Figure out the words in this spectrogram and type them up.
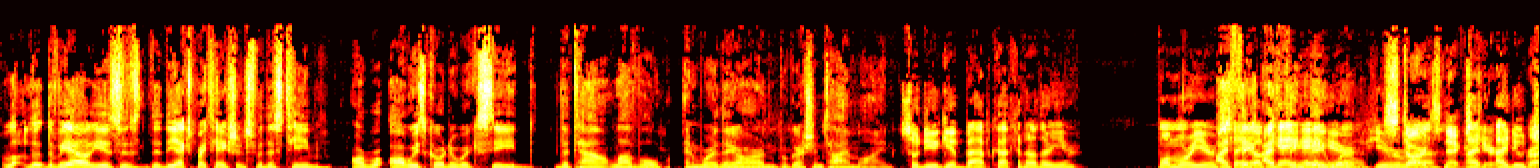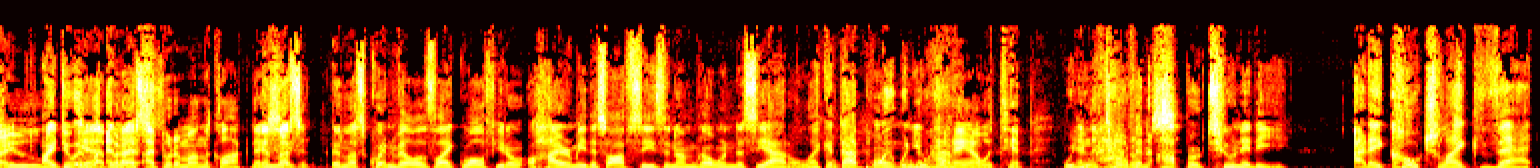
Look, look, the reality is, is the, the expectations for this team are always going to exceed the talent level and where they are in the progression timeline. so do you give Babcock another year? One more year? I Say, think- I think hey, they you're- will. you're, Starts uh, next year, I do right? too. I do, Yeah, unless- but I, I put him on the clock next unless season. unless Quenneville is like, well, if you don't hire me this offseason, I'm going to Seattle. Like at that point, when you Go have hang out with Tip when and you the have totems. an opportunity at a coach like that,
